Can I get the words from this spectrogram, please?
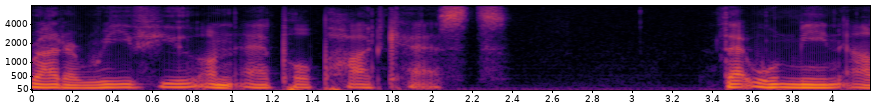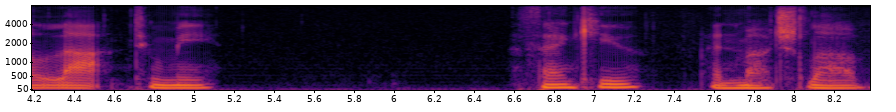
write a review on Apple Podcasts. That would mean a lot to me. Thank you and much love.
